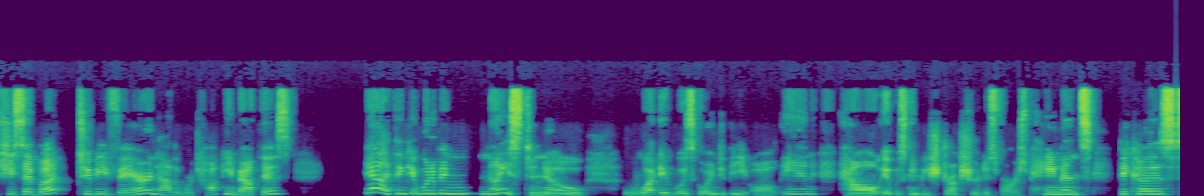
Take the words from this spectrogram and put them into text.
She said, But to be fair, now that we're talking about this, yeah, I think it would have been nice to know what it was going to be all in, how it was going to be structured as far as payments, because,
